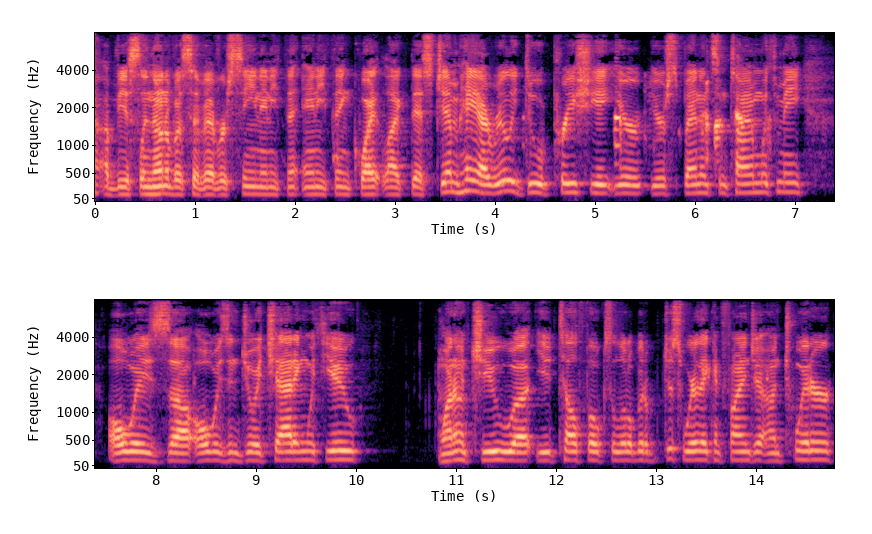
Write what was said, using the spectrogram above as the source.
obviously none of us have ever seen anything anything quite like this. Jim, hey, I really do appreciate your your spending some time with me. Always uh, always enjoy chatting with you. Why don't you uh, you tell folks a little bit of just where they can find you on Twitter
